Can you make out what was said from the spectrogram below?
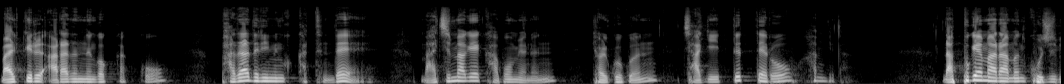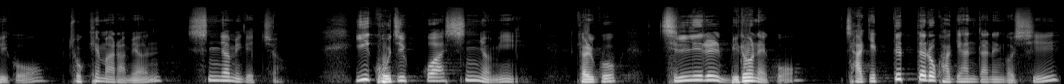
말귀를 알아듣는 것 같고 받아들이는 것 같은데 마지막에 가보면은 결국은 자기 뜻대로 합니다. 나쁘게 말하면 고집이고 좋게 말하면 신념이겠죠. 이 고집과 신념이 결국 진리를 밀어내고 자기 뜻대로 가게 한다는 것이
